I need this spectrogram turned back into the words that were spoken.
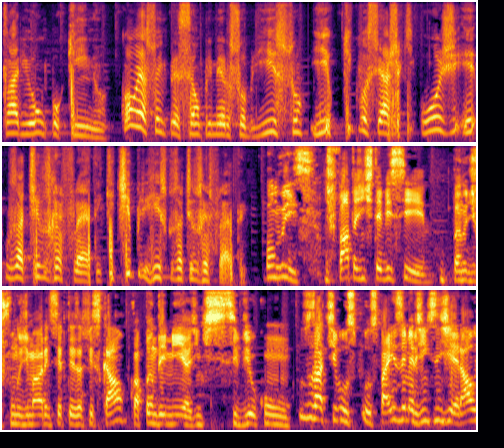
clareou um pouquinho. Qual é a sua impressão primeiro sobre isso e o que, que você acha que hoje os ativos refletem? Que tipo de risco os ativos refletem? Bom, Luiz, de fato a gente teve esse pano de fundo de maior incerteza fiscal. Com a pandemia, a gente se viu com os ativos, os, países emergentes em geral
